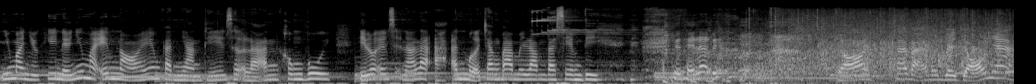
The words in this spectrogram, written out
Nhưng mà nhiều khi nếu như mà em nói em cằn nhằn thì em sợ là anh không vui. Thì lúc em sẽ nói là à anh mở trang 35 ra xem đi. Thì thế là được. Rồi hai bạn mình về chỗ nha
